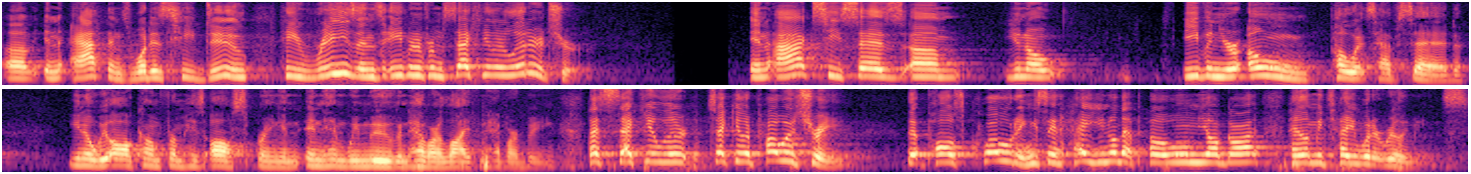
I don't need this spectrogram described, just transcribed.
uh, in Athens, what does he do? He reasons even from secular literature. In Acts, he says, um, you know, even your own poets have said, you know, we all come from his offspring, and in him we move and have our life and have our being. That's secular, secular poetry that Paul's quoting. He's saying, hey, you know that poem y'all got? Hey, let me tell you what it really means.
